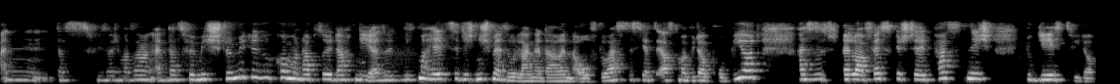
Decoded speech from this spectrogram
an das, wie soll ich mal sagen, an das für mich Stimmige gekommen und habe so gedacht, nee, also Mhm. diesmal hältst du dich nicht mehr so lange darin auf. Du hast es jetzt erstmal wieder probiert, hast Mhm. es schneller festgestellt, passt nicht, du gehst wieder.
